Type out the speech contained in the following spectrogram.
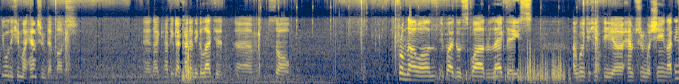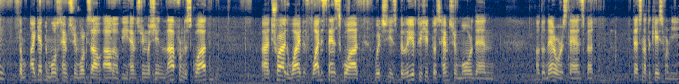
it wouldn't hit my hamstring that much. And I, I think I kind of neglected um, so from now on if I do squat or leg days I'm going to hit the uh, hamstring machine. I think the, I get the most hamstring works out out of the hamstring machine not from the squat. I tried wide wide stance squat which is believed to hit those hamstring more than uh, the narrower stance but that's not the case for me.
